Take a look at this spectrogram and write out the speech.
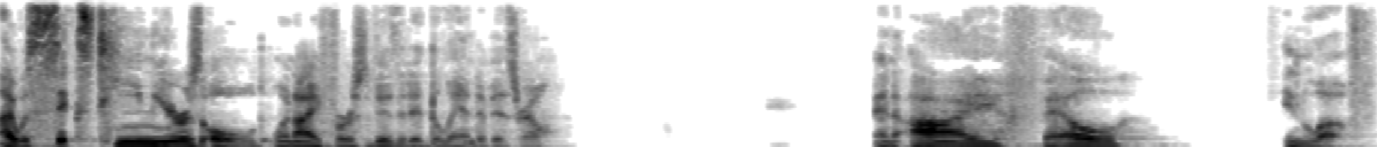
I was 16 years old when I first visited the land of Israel. And I fell in love.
